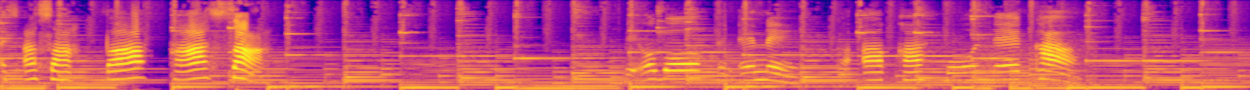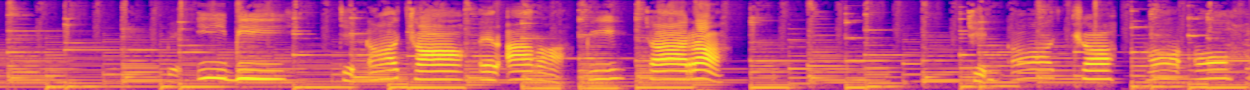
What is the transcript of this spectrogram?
S A S A bahasa. B O B N N E K boneka. B I B C A C R A R A bicara. C A C H A H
